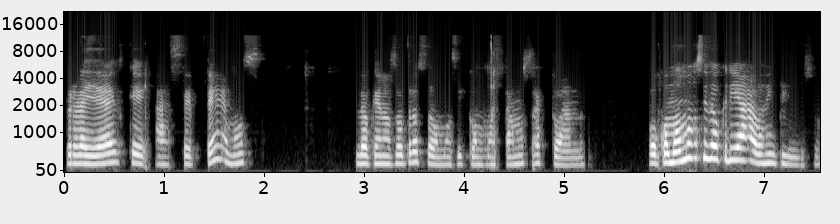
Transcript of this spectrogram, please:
Pero la idea es que aceptemos lo que nosotros somos y cómo estamos actuando, o cómo hemos sido criados incluso,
